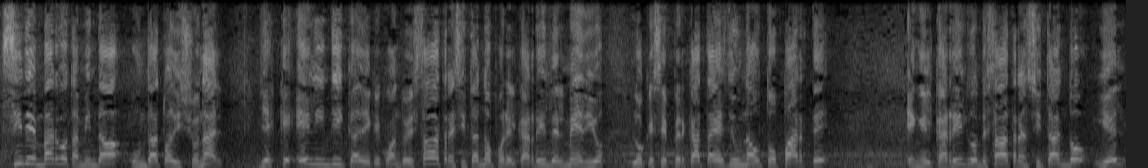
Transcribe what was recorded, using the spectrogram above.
Sin embargo, también da un dato adicional y es que él indica de que cuando estaba transitando por el carril del medio, lo que se percata es de un autoparte en el carril donde estaba transitando y él,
